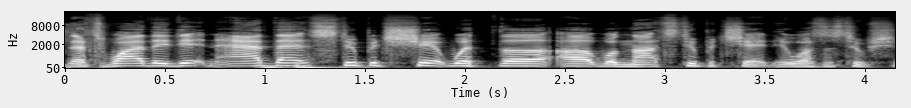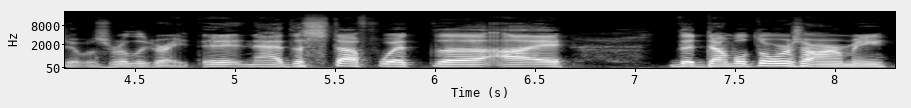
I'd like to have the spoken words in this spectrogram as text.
that's why they didn't add that stupid shit with the uh, well, not stupid shit. It wasn't stupid shit. It was really great. They didn't add the stuff with the uh, the Dumbledore's army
